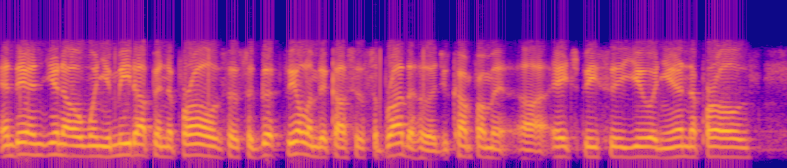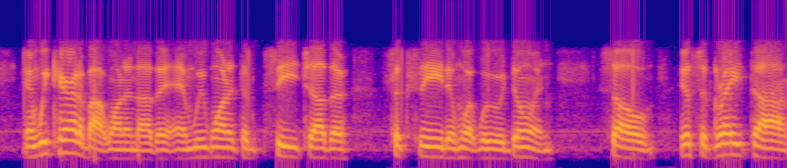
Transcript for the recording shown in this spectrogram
and then you know when you meet up in the pros, it's a good feeling because it's a brotherhood. You come from a uh, HBCU and you're in the pros, and we cared about one another and we wanted to see each other succeed in what we were doing. So it's a great uh,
